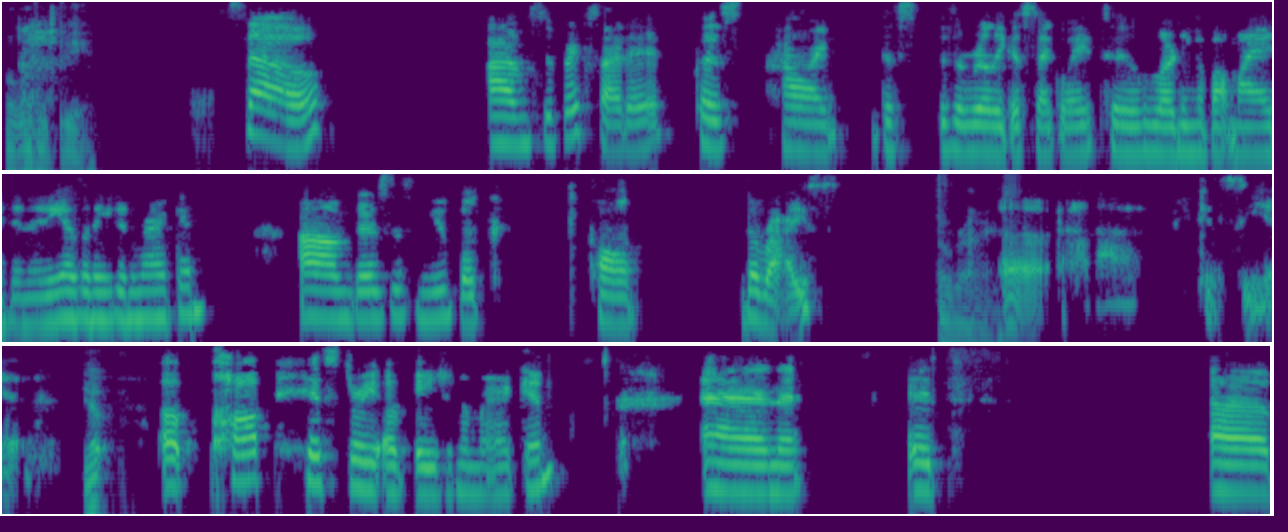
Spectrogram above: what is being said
What would it be? So I'm super excited because how I this is a really good segue to learning about my identity as an Asian American. Um, there's this new book called The Rise. The Rise. Uh, I don't know if you can see it. Yep. A pop history of Asian American, and it's a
